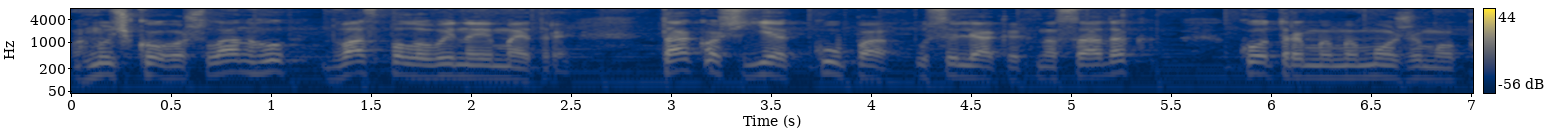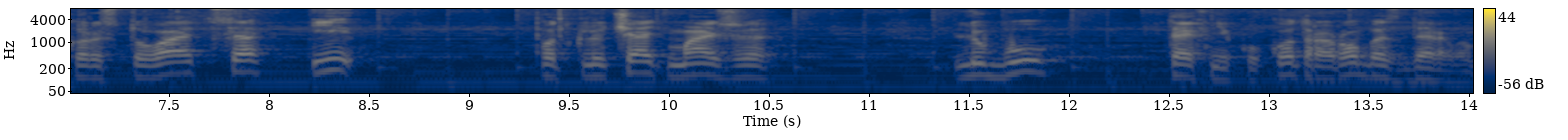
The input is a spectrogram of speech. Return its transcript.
гнучкого шлангу 2,5 метри. Також є купа усіляких насадок, котрими ми можемо користуватися і підключати майже любу техніку, котра робить з деревом.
